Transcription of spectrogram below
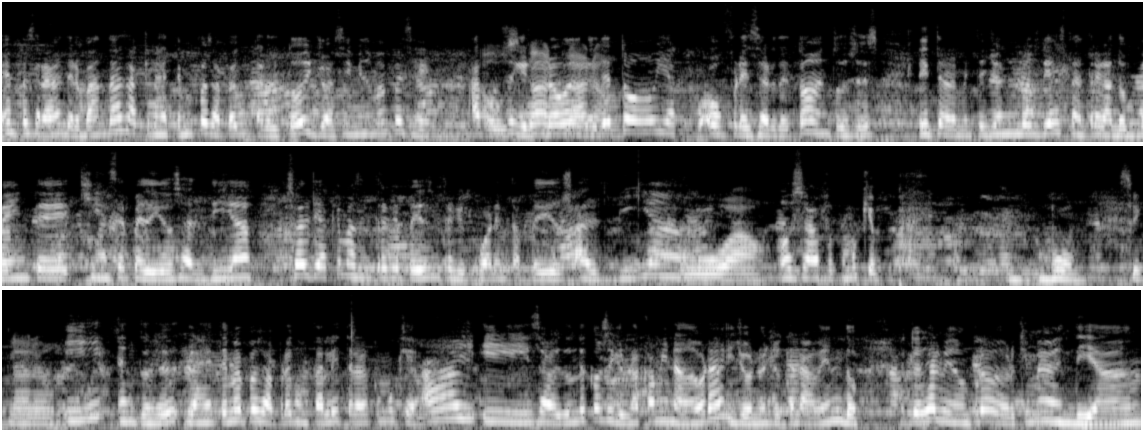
empezar a vender bandas a que la gente me empezó a preguntar de todo y yo así mismo empecé a conseguir buscar, proveedores claro. de todo y a ofrecer de todo. Entonces, literalmente yo en los días estaba entregando 20, 15 pedidos al día. O sea, el día que más entregué pedidos, entregué 40 pedidos al día. Wow. O sea, fue como que boom. Sí, claro. Y entonces la gente me empezó a preguntar literal como que, ay, ¿y sabes dónde conseguir una caminadora? Y yo no, yo te la vendo. Entonces el mismo proveedor que me vendía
